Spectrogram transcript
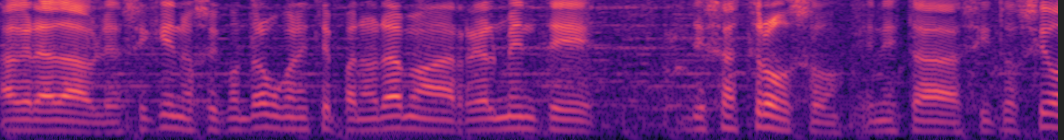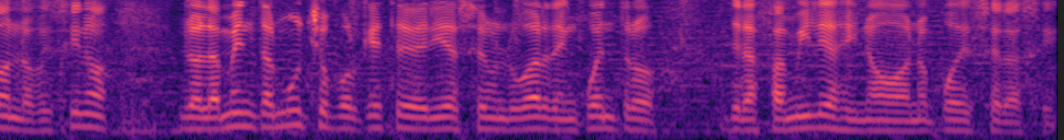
agradable. Así que nos encontramos con este panorama realmente desastroso en esta situación. Los vecinos lo lamentan mucho porque este debería ser un lugar de encuentro de las familias y no, no puede ser así.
